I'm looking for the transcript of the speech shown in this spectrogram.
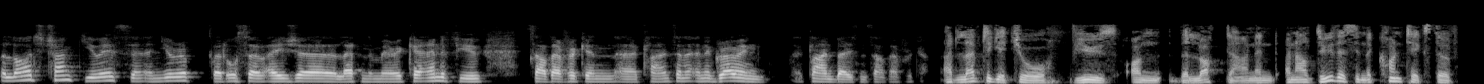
A large chunk US and Europe, but also Asia, Latin America, and a few South African uh, clients and, and a growing client base in South Africa. I'd love to get your views on the lockdown and, and I'll do this in the context of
